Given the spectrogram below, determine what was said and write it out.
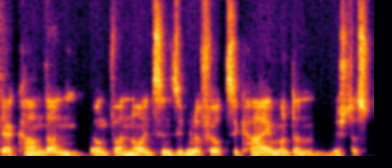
der kam dann irgendwann 1947 heim und dann ist das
